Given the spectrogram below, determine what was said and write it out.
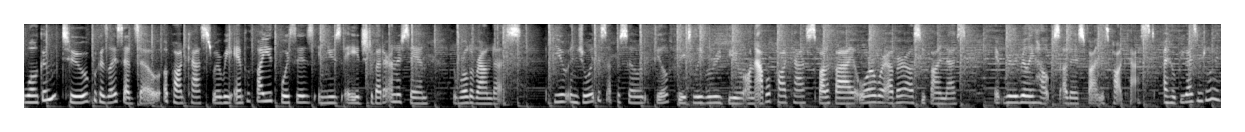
Welcome to Because I Said So, a podcast where we amplify youth voices and use age to better understand the world around us. If you enjoyed this episode, feel free to leave a review on Apple Podcasts, Spotify, or wherever else you find us. It really, really helps others find this podcast. I hope you guys enjoy.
